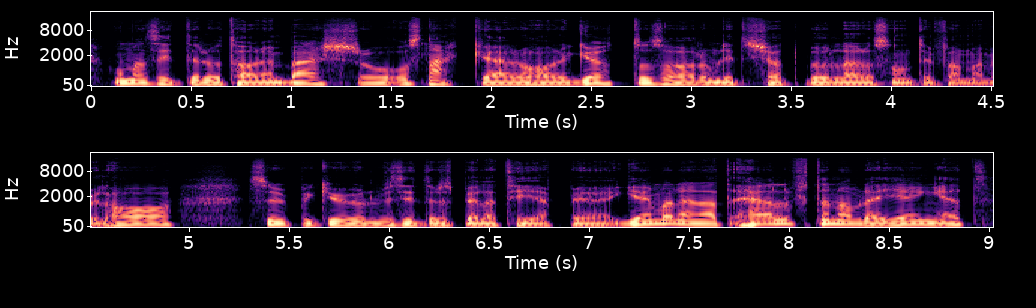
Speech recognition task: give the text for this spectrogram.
Och man sitter och tar en bärs och, och snackar och har det gött. Och så har de lite köttbullar och sånt ifall man vill ha. Superkul. Vi sitter och spelar TP. Grejen var den att hälften av det gänget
